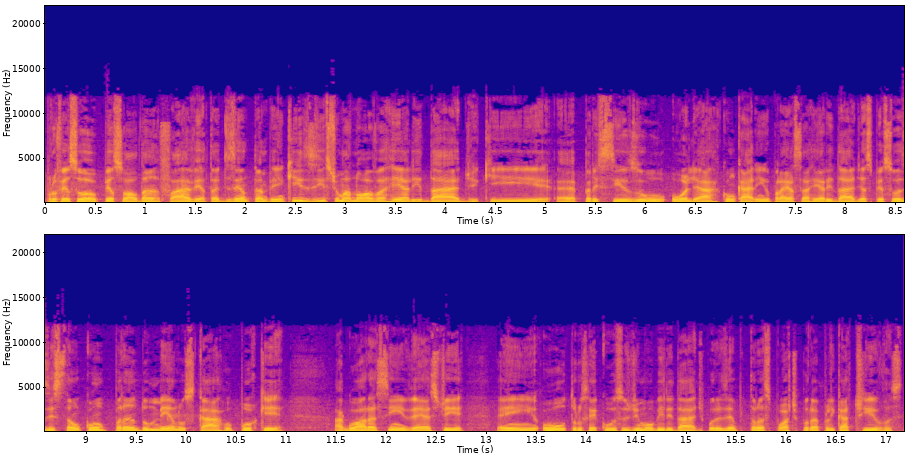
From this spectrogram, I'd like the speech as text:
Professor, o pessoal da Anfávia está dizendo também que existe uma nova realidade, que é preciso olhar com carinho para essa realidade. As pessoas estão comprando menos carro. Por quê? Agora se investe em outros recursos de mobilidade, por exemplo, transporte por aplicativos.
